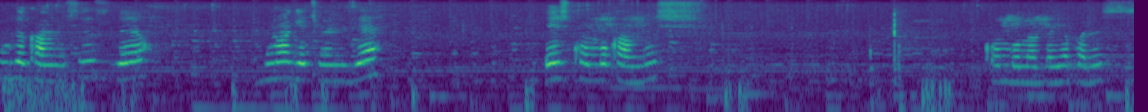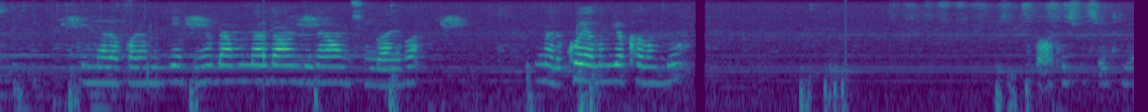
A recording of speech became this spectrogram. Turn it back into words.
Burada kalmışız ve buna geçmemize 5 combo kalmış. Komboları da yaparız. Bunlara paramız yetmiyor. Ben bunları daha önceden almışım galiba. Bunları koyalım yakalım bir. İşte ateş bir çekiyor.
